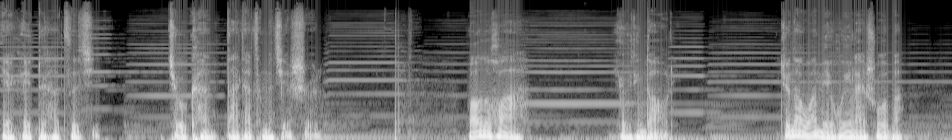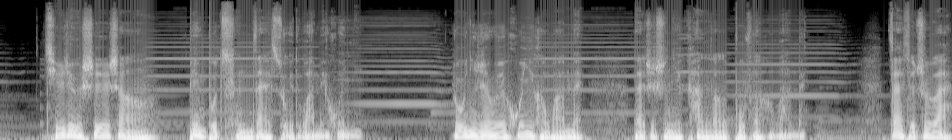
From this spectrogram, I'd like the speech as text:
也可以对他自己，就看大家怎么解释了。网友的话有一定道理。就拿完美婚姻来说吧，其实这个世界上并不存在所谓的完美婚姻。如果你认为婚姻很完美，那只是你看得到的部分很完美，在此之外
